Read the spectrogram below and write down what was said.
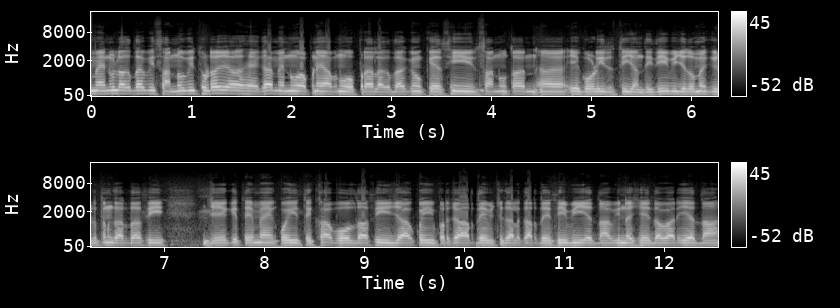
ਮੈਨੂੰ ਲੱਗਦਾ ਵੀ ਸਾਨੂੰ ਵੀ ਥੋੜਾ ਜਿਹਾ ਹੈਗਾ ਮੈਨੂੰ ਆਪਣੇ ਆਪ ਨੂੰ ਓਪਰਾ ਲੱਗਦਾ ਕਿਉਂਕਿ ਅਸੀਂ ਸਾਨੂੰ ਤਾਂ ਇਹ ਗੋਲੀ ਦਿੱਤੀ ਜਾਂਦੀ ਸੀ ਵੀ ਜਦੋਂ ਮੈਂ ਕੀਰਤਨ ਕਰਦਾ ਸੀ ਜੇ ਕਿਤੇ ਮੈਂ ਕੋਈ ਤਿੱਖਾ ਬੋਲਦਾ ਸੀ ਜਾਂ ਕੋਈ ਪ੍ਰਚਾਰ ਦੇ ਵਿੱਚ ਗੱਲ ਕਰਦੇ ਸੀ ਵੀ ਇਦਾਂ ਵੀ ਨਸ਼ੇ ਦਾ ਬਾਰੇ ਇਦਾਂ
